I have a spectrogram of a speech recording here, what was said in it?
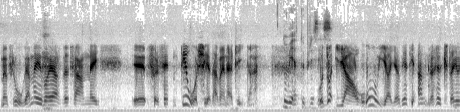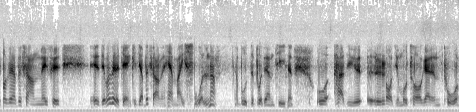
Men fråga mig var jag befann mig eh, för 50 år sedan vid den här tiden. Då vet du precis. Och då, ja, oh ja, jag vet i allra högsta grad var jag befann mig för det var väldigt enkelt. Jag befann mig hemma i Solna. Jag bodde på den tiden och hade ju eh, radiomottagaren på.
